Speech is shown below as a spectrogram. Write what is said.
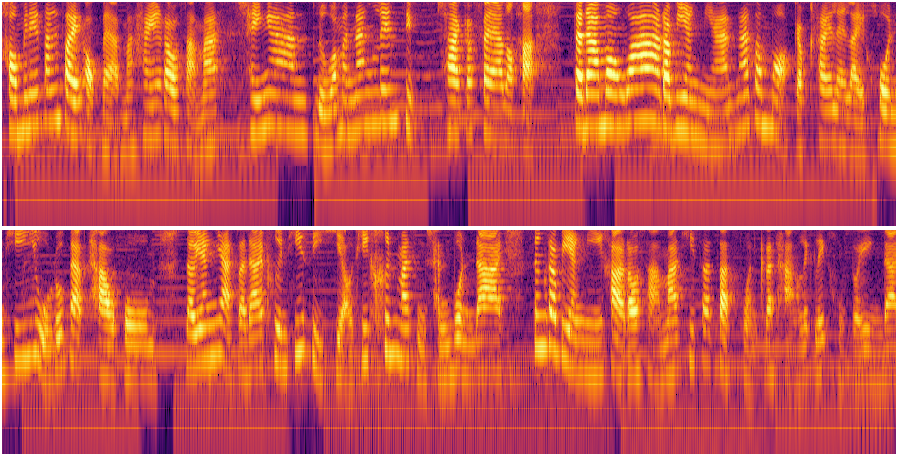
เขาไม่ได้ตั้งใจออกแบบมาให้เราสามารถใช้งานหรือว่ามานั่งเล่นจิบชากาแฟหรอกค่ะแต่ดามองว่าระเบียงนี้น่าจะเหมาะกับใครหลาย ๆ คนที่อยู่รูปแบบทาวน์โฮมแล้วยังอยากจะได้พื้นที่สีเขียวที่ขึ้นมาถึงชั้นบนได้ ซึ่งระเบียงนี้ค่ะ เราสามารถที่จะจัดสวนกระถางเล็ก ๆ ของตัวเองได้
